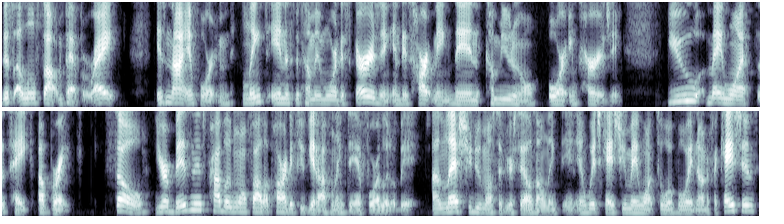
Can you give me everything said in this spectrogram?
just a little salt and pepper, right? It's not important. LinkedIn is becoming more discouraging and disheartening than communal or encouraging. You may want to take a break. So, your business probably won't fall apart if you get off LinkedIn for a little bit unless you do most of your sales on LinkedIn, in which case you may want to avoid notifications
